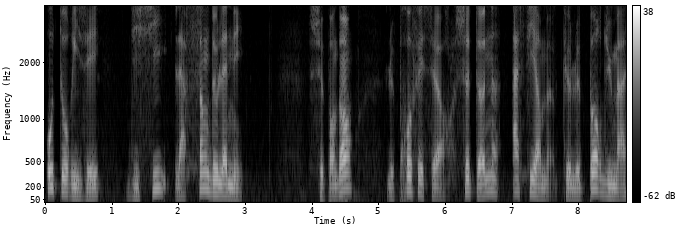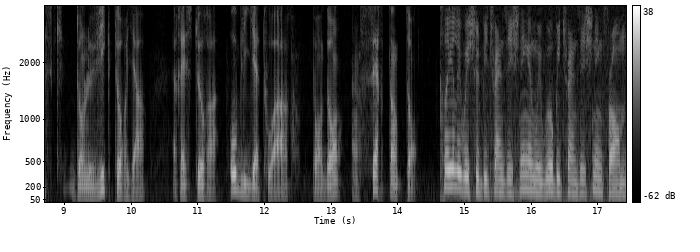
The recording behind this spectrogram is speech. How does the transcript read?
autorisé d'ici la fin de l'année. Cependant, le professeur Sutton affirme que le port du masque dans le Victoria restera obligatoire pendant un certain temps. Clearly, we should be transitioning, and we will be transitioning from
